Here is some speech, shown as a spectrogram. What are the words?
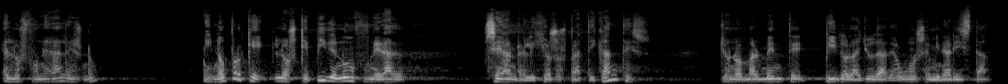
En los funerales no. Y no porque los que piden un funeral sean religiosos practicantes. Yo normalmente pido la ayuda de algún seminarista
